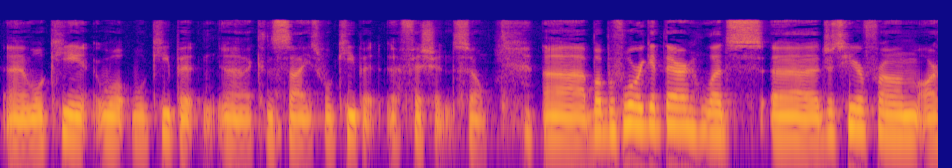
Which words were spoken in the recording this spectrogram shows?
and we'll keep we'll, we'll keep it concise. We'll keep it efficient. So, but before we get there, let's just hear from our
